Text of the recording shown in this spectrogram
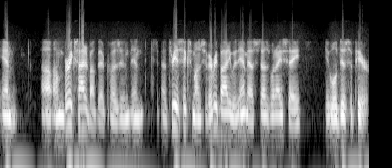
And uh, I'm very excited about that because in, in uh, three to six months, if everybody with MS does what I say, it will disappear.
